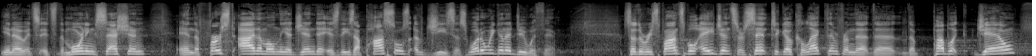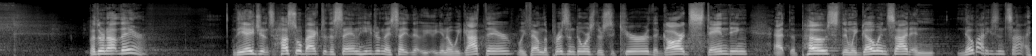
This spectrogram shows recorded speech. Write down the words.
you know, it's, it's the morning session. And the first item on the agenda is these apostles of Jesus. What are we going to do with them? So the responsible agents are sent to go collect them from the, the, the public jail, but they're not there. The agents hustle back to the Sanhedrin. They say, that, you know, we got there. We found the prison doors. They're secure. The guards standing at the post. Then we go inside, and nobody's inside.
